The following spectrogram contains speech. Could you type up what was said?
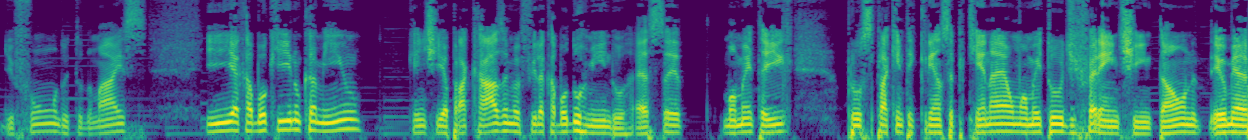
de fundo e tudo mais. E acabou que no caminho que a gente ia para casa, meu filho acabou dormindo. Esse momento aí para quem tem criança pequena é um momento diferente. Então, eu e minha,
